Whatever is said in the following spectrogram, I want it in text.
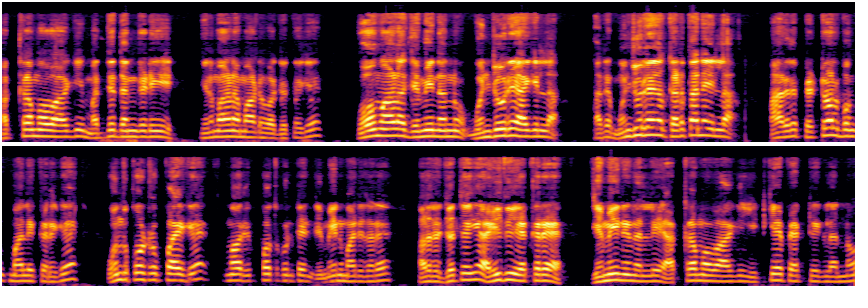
ಅಕ್ರಮವಾಗಿ ಮದ್ಯದಂಗಡಿ ನಿರ್ಮಾಣ ಮಾಡುವ ಜೊತೆಗೆ ಗೋಮಾಳ ಜಮೀನನ್ನು ಮಂಜೂರೇ ಆಗಿಲ್ಲ. ಆದರೆ ಮಂಜೂರಿಯನ್ನು ತಡ್ತಾನೇ ಇಲ್ಲ. ಆದರೆ ಪೆಟ್ರೋಲ್ ಬಂಕ್ ಮಾಲೀಕರಿಗೆ ಒಂದು ಕೋಟಿ ರೂಪಾಯಿಗೆ ಸುಮಾರು ಇಪ್ಪತ್ತು ಗುಂಟೆ ಜಮೀನು ಮಾಡಿದ್ದಾರೆ. ಅದರ ಜೊತೆಗೆ ಐದು ಎಕರೆ ಜಮೀನಿನಲ್ಲಿ ಅಕ್ರಮವಾಗಿ ಇಟ್ಕೆ ಫ್ಯಾಕ್ಟರಿಗಳನ್ನು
